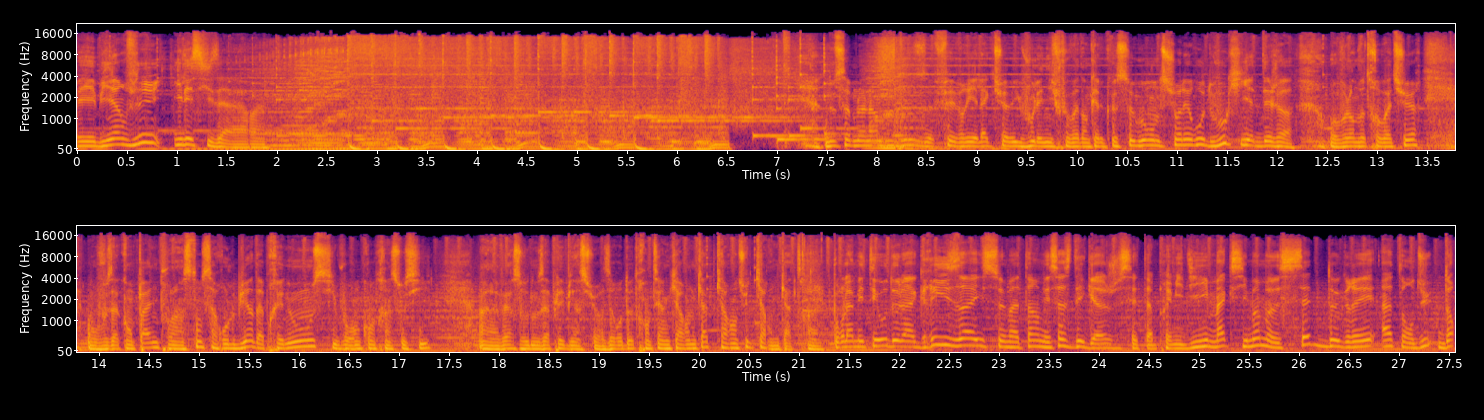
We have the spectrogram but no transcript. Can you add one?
Et bienvenue, il est 6h. Nous sommes le lundi 12 février. L'actu avec vous, Lenny Flouva, dans quelques secondes. Sur les routes, vous qui êtes déjà au volant de votre voiture, on vous accompagne. Pour l'instant, ça roule bien d'après nous. Si vous rencontrez un souci, à l'inverse, vous nous appelez bien sûr 02 31 44 48 44. Pour la météo de la grisaille ce matin, mais ça se dégage cet après-midi. Maximum 7 degrés attendus dans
